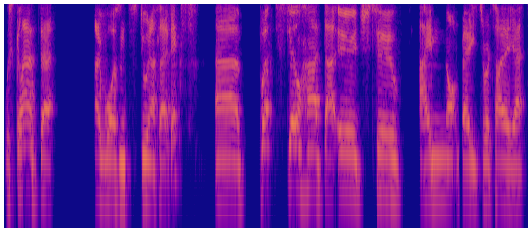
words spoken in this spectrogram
Was glad that I wasn't doing athletics, uh, but still had that urge to. I'm not ready to retire yet.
